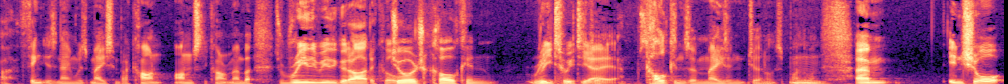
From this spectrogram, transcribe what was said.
I, I think his name was Mason, but I can't honestly can't remember. It's a really really good article. George Caulkin retweeted yeah, it. yeah. Caulkin's an amazing journalist, by the way. Mm. Um, in short,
